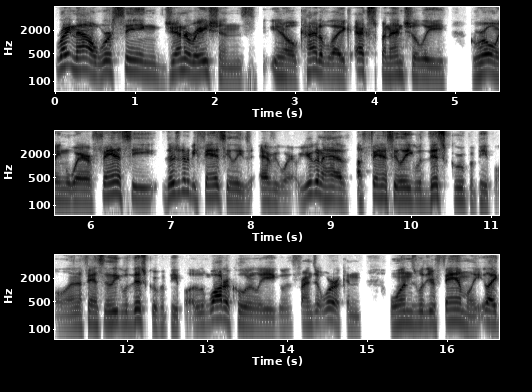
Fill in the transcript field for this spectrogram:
right now we're seeing generations, you know, kind of like exponentially growing where fantasy there's going to be fantasy leagues everywhere. You're going to have a fantasy league with this group of people and a fantasy league with this group of people, a water cooler league with friends at work and ones with your family. Like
